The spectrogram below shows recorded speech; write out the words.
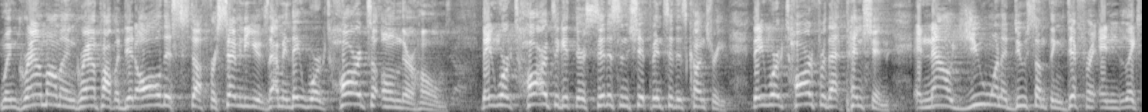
When grandmama and grandpapa did all this stuff for 70 years, I mean, they worked hard to own their home. They worked hard to get their citizenship into this country. They worked hard for that pension. And now you want to do something different. And like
